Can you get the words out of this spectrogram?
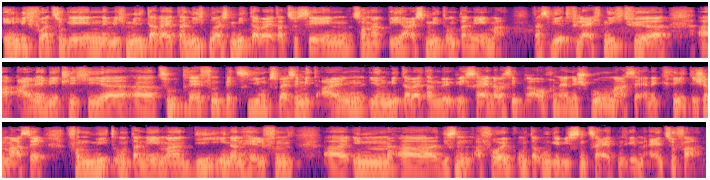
ähnlich vorzugehen, nämlich Mitarbeiter nicht nur als Mitarbeiter zu sehen, sondern eher als Mitunternehmer. Das wird vielleicht nicht für äh, alle wirklich hier äh, zutreffen, beziehungsweise mit allen ihren Mitarbeitern möglich sein, aber sie brauchen eine Schwungmasse, eine kritische Masse von Mitunternehmern, die ihnen helfen, äh, im, äh, diesen Erfolg unter ungewissen Zeiten eben einzufahren.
